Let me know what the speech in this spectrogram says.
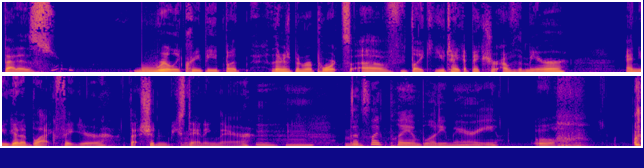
that is really creepy. But there's been reports of like you take a picture of the mirror, and you get a black figure that shouldn't be standing there. Mm-hmm. That's mm-hmm. like playing Bloody Mary. Ugh.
